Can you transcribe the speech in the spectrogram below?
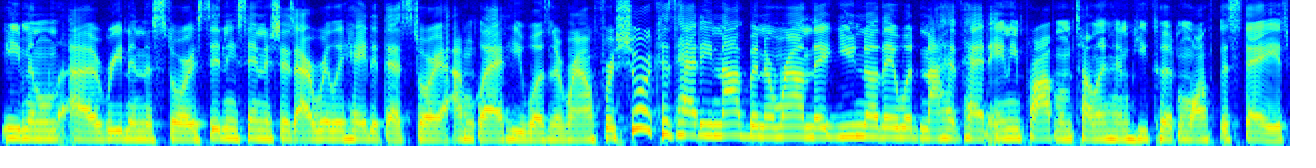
even uh, reading the story. Sydney Sanders says I really hated that story. I'm glad he wasn't around for sure because had he not been around, they you know they would not have had any problem telling him he couldn't walk the stage.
